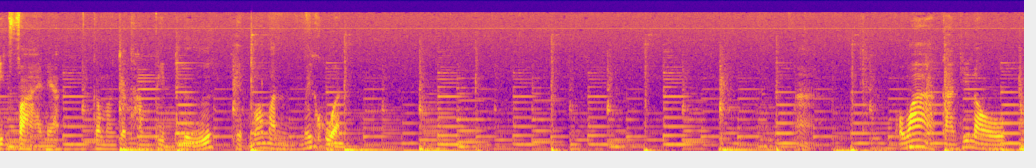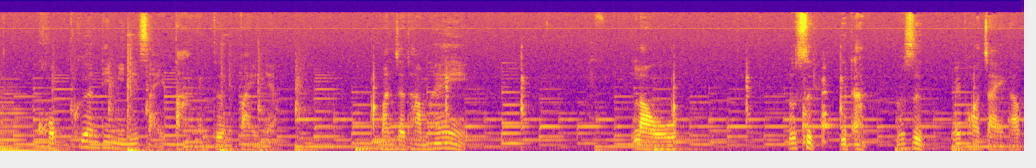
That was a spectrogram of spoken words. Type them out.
อีกฝ่ายเนี่ยกำลังจะทำผิดหรือเห็นว่ามันไม่ควรเพราะว่าการที่เราคบเพื่อนที่มีนิสัยต่างกันเกินไปเนี่ยมันจะทำให้เรารู้สึกอึดอัดรู้สึกไม่พอใจครับ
